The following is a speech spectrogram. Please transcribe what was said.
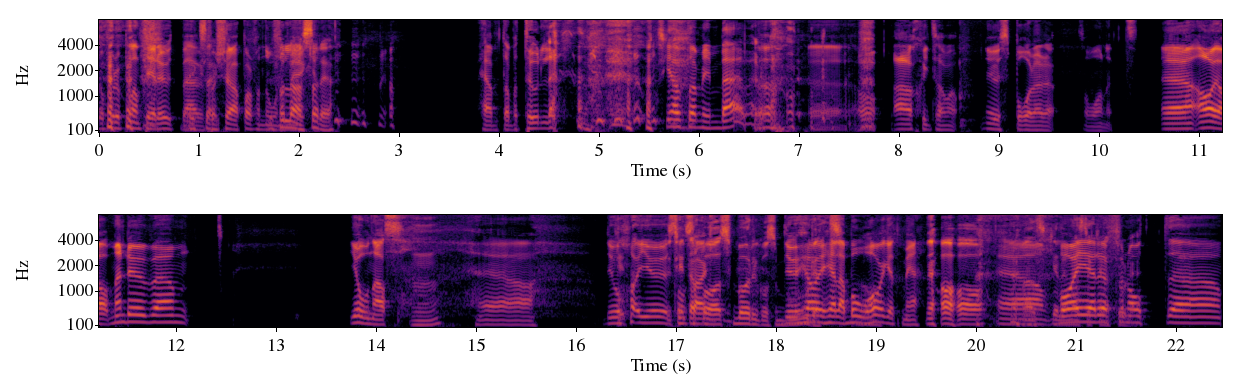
Då får du plantera ut bäver, får köpa från Du får Nordamerika. lösa det. Hämta på tullen. Ska jag hämta min bäver? Eh, ja, ah, skitsamma. Nu spårar det som vanligt. Uh, ja, ja, men du ehm, Jonas, Mm. eh, du har ju Du som tittar på sagt, smörgåsbordet. du har ju hela bohaget med. Ja, Eh, skulle vad är det för något, eh,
